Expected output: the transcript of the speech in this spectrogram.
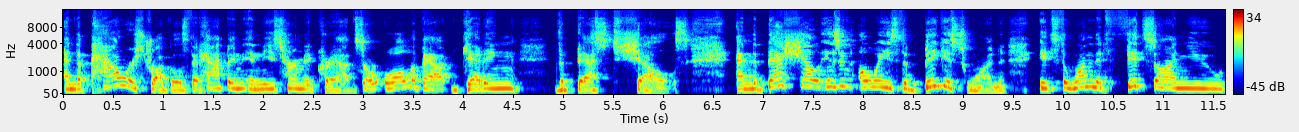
And the power struggles that happen in these hermit crabs are all about getting the best shells. And the best shell isn't always the biggest one, it's the one that fits on you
